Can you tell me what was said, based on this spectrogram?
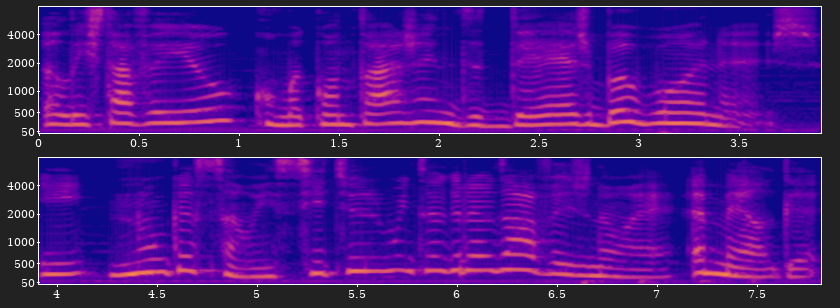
ali estava eu com uma contagem de 10 babonas. E nunca são em sítios muito agradáveis, não é? A melga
